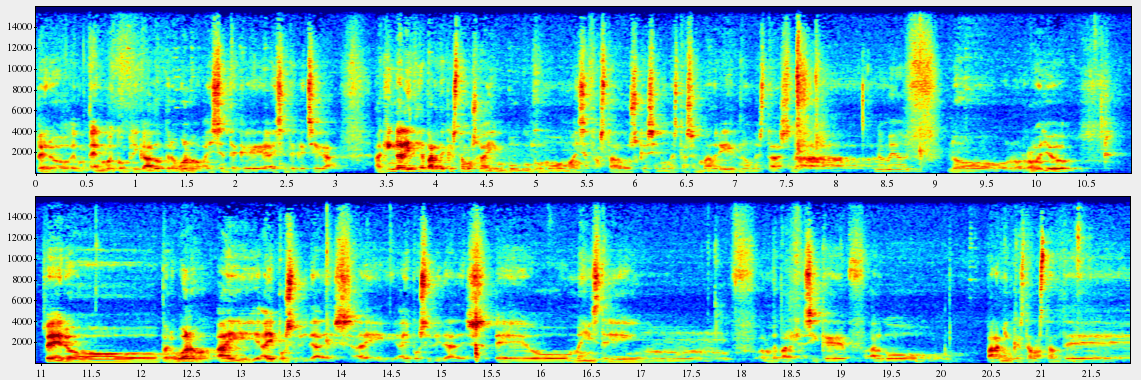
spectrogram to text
pero é moi complicado, pero bueno, hai xente que hai xente que chega. Aquí en Galicia parece que estamos aí un pouco como máis afastados, que se non estás en Madrid, non estás na No me ollo. No, no rollo. Pero pero bueno, hai hai posibilidades, hai hai posibilidades. Eh, o mainstream me parece sí que algo para min que está bastante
